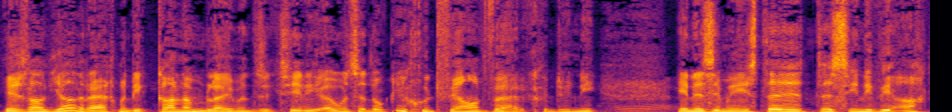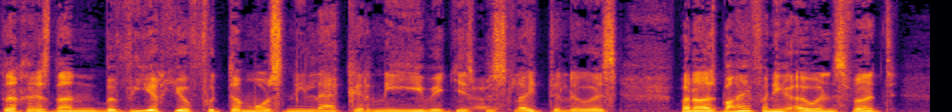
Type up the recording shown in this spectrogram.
Jy sal heel reg met die kalm bly want ek sê die ouens het ook nie goed veldwerk gedoen nie. En as die mense te, te sien wie agtig is, dan beweeg jou voete mos nie lekker nie. Jy weet jy's besluiteloos. Want daar's baie van die ouens wat uh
